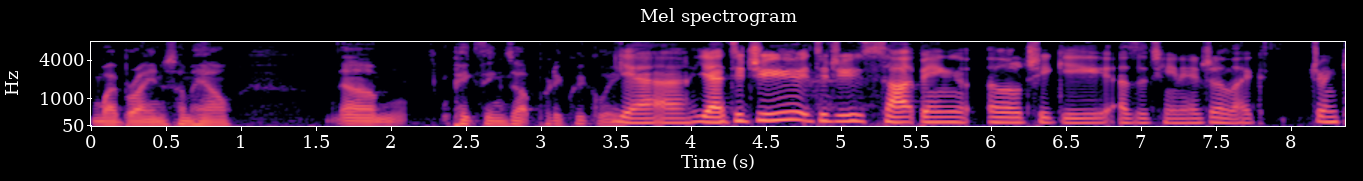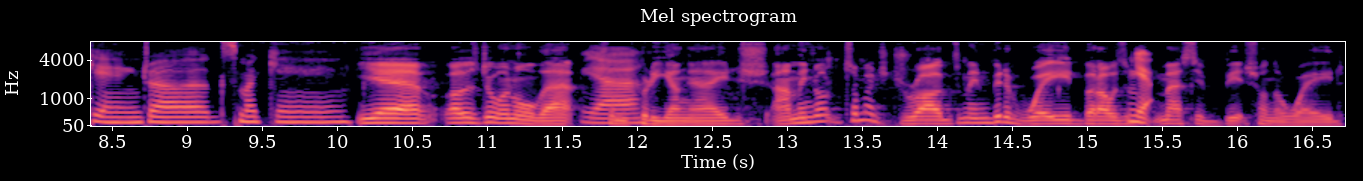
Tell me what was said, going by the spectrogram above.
my brain somehow um, picked things up pretty quickly. Yeah, yeah. Did you did you start being a little cheeky as a teenager, like drinking, drugs, smoking? Yeah, I was doing all that from a pretty young age. I mean, not so much drugs. I mean, a bit of weed, but I was a Yeah. massive bitch on the weed.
